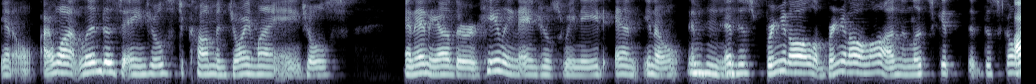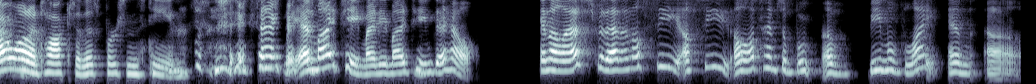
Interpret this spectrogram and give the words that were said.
you know, I want Linda's angels to come and join my angels and any other healing angels we need, and you know, and, and Mhm. just bring it all, bring it all on, and let's get this going. I want to talk to this person's team. exactly, and my team. I need my team to help, and I'll ask for that, and I'll see, I'll see a lot of times a, bo- a beam of light and uh,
